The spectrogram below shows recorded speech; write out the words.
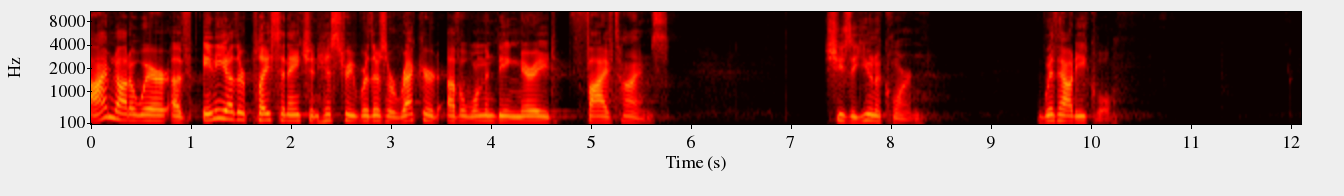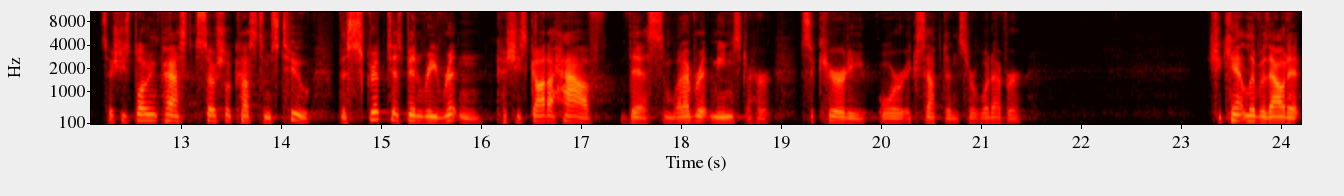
I'm not aware of any other place in ancient history where there's a record of a woman being married five times. She's a unicorn without equal. So she's blowing past social customs too. The script has been rewritten because she's got to have this and whatever it means to her security or acceptance or whatever. She can't live without it.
